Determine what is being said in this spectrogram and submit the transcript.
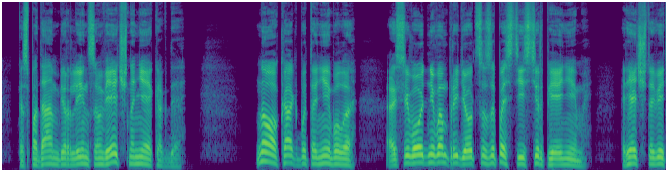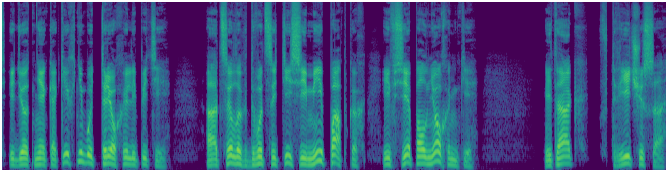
— «господам берлинцам вечно некогда. Но, как бы то ни было, а сегодня вам придется запастись терпением. Речь-то ведь идет не о каких-нибудь трех или пяти, а о целых двадцати семи папках, и все полнёхоньки. Итак, в три часа.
